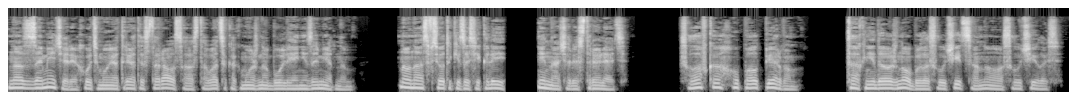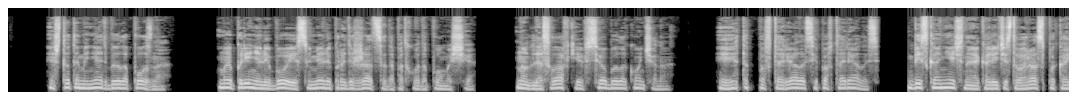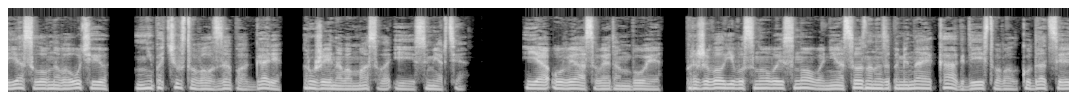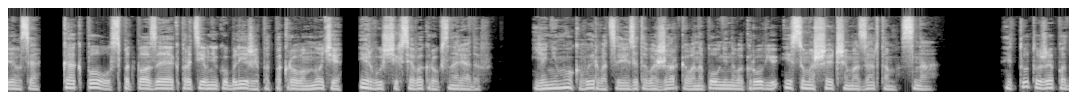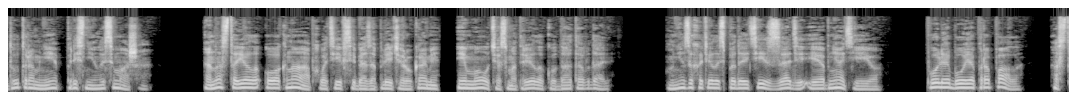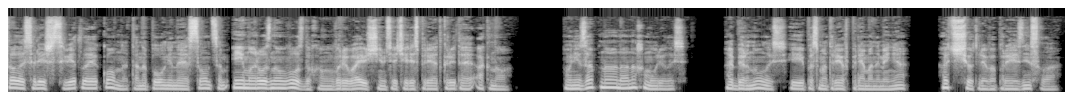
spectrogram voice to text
Нас заметили, хоть мой отряд и старался оставаться как можно более незаметным. Но нас все-таки засекли и начали стрелять. Славка упал первым, так не должно было случиться, но случилось. И что-то менять было поздно. Мы приняли бой и сумели продержаться до подхода помощи. Но для Славки все было кончено. И это повторялось и повторялось. Бесконечное количество раз, пока я, словно воочию, не почувствовал запах гари, ружейного масла и смерти. Я увяз в этом бое, проживал его снова и снова, неосознанно запоминая, как действовал, куда целился как полз, подползая к противнику ближе под покровом ночи и рвущихся вокруг снарядов. Я не мог вырваться из этого жаркого, наполненного кровью и сумасшедшим азартом сна. И тут уже под утро мне приснилась Маша. Она стояла у окна, обхватив себя за плечи руками и молча смотрела куда-то вдаль. Мне захотелось подойти сзади и обнять ее. Поле боя пропало, Осталась лишь светлая комната, наполненная солнцем и морозным воздухом, вырывающимся через приоткрытое окно. Внезапно она нахмурилась, обернулась и, посмотрев прямо на меня, отчетливо произнесла.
